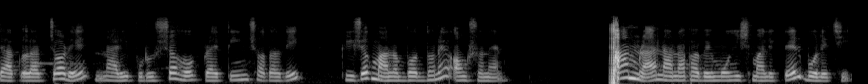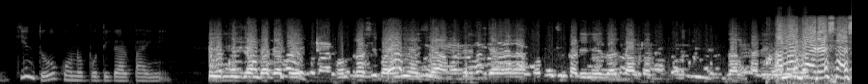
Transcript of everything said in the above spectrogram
জাগলার চরে নারী পুরুষ সহ প্রায় তিন শতাধিক কৃষক মানববন্ধনে অংশ নেন। আমরা নানাভাবে মহিষ মালিকদের বলেছি, কিন্তু কোনো প্রতিকার পাইনি। আমার বাইরে শ্বাস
